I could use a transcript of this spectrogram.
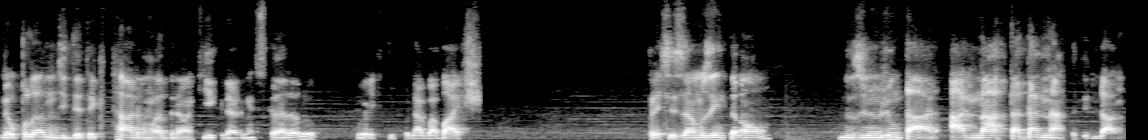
meu plano de detectar um ladrão aqui e criar um escândalo foi por água abaixo. Precisamos, então, nos juntar à nata da nata de Londres.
